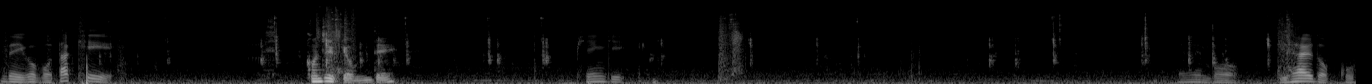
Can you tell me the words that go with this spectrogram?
근데 이거 뭐 딱히 건질 게 없는데. 비행기 얘는 뭐 미사일도 없고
